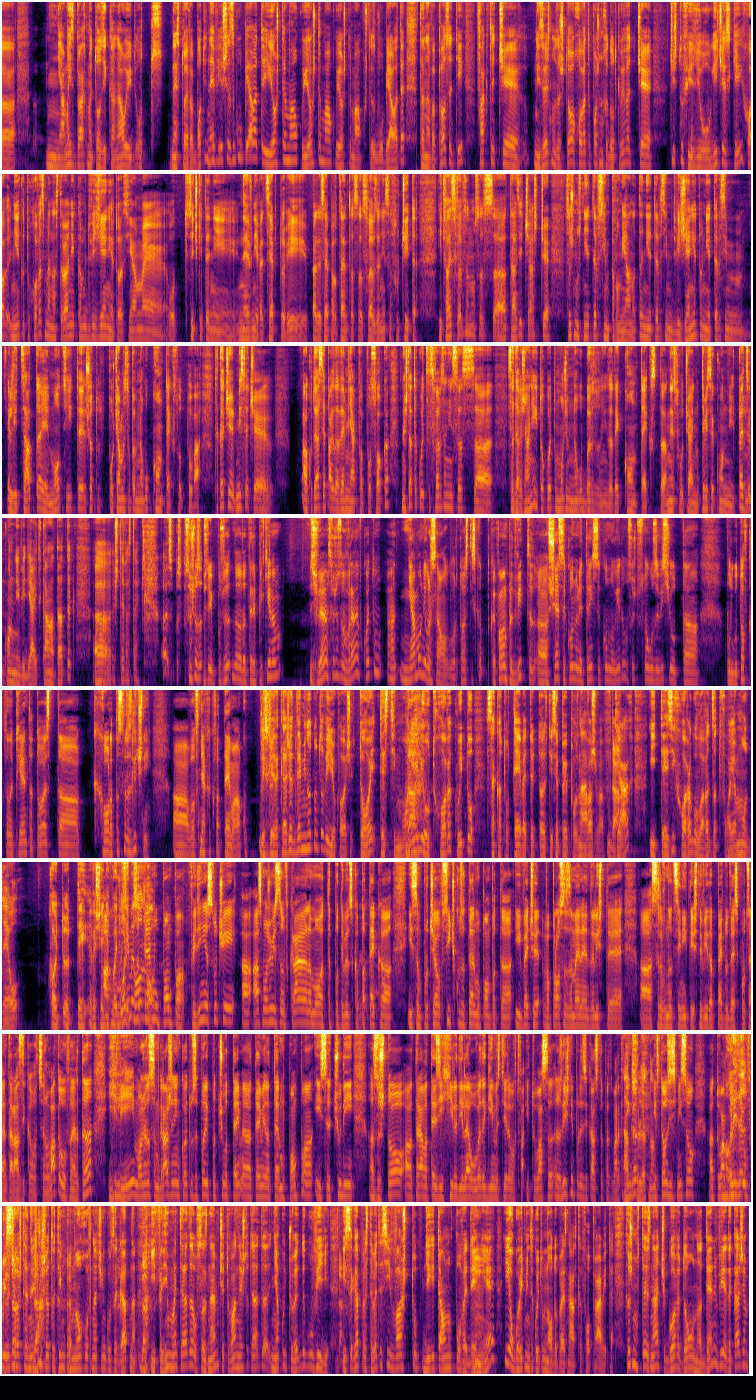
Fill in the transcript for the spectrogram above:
няма избрахме този канал и от днес той работи. Не, вие ще сглобявате и още малко, и още малко, и още малко ще сглобявате. Та на въпроса ти, факт е, че неизвестно защо хората почнаха да откриват, че чисто физиологически, хора, ние като хора сме настроени към движение, т.е. имаме от всичките ни нервни рецептори, 50% са свързани с очите. И това е свързано с а, тази част, че всъщност ние търсим промяната, ние търсим движението, ние търсим лицата, емоциите, защото получаваме супер много контекст от това. Така че мисля, че ако трябва все пак да дадем някаква посока, нещата, които са свързани с а, съдържание и то, което може много бързо да ни даде контекст, а, не случайно 3 секундни, 5 секундни видеа и така нататък, а, ще расте. Всъщност, ще ви позволя да, да те репликирам. Живеем всъщност във време, в което а, няма универсален отговор. Тоест, искам, какво имам предвид? А, 6 секундно или 30 секундно видео също много зависи от а, подготовката на клиента. Тоест, а, хората са различни а, в някаква тема. Ако... Искаш да кажа две-минутното видео, какво беше? То е тестимониали да. от хора, които са като тебе, т.е. ти се препознаваш в да. тях и тези хора говорят за твоя модел който, те, решение, Ако което говорим си за термопомпа, в единия случай а, аз може би съм в края на моята потребителска пътека и съм прочел всичко за термопомпата и вече въпроса за мен е дали ще а, сравнат цените и ще видя 5 до 10% разлика в ценовата оферта или може да съм гражданин, който за първи път чува термина термопомпа и се чуди а, защо а, трябва тези хиляди левове да ги инвестира в това. И това са различни предизвикателства пред маркетинга. Абсолютно. И в този смисъл а, това, Мога което да ти описа... още нещо, да защото Тим по много хубав начин го загадна. Да. И в един момент трябва да осъзнаем, че това нещо трябва да някой човек да го види. Да. И сега представете си вашето дигитално поведение mm. и алгоритмите, които много добре знаят какво правите. Всъщност те знаят, че горе-долу на ден, вие да кажем,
